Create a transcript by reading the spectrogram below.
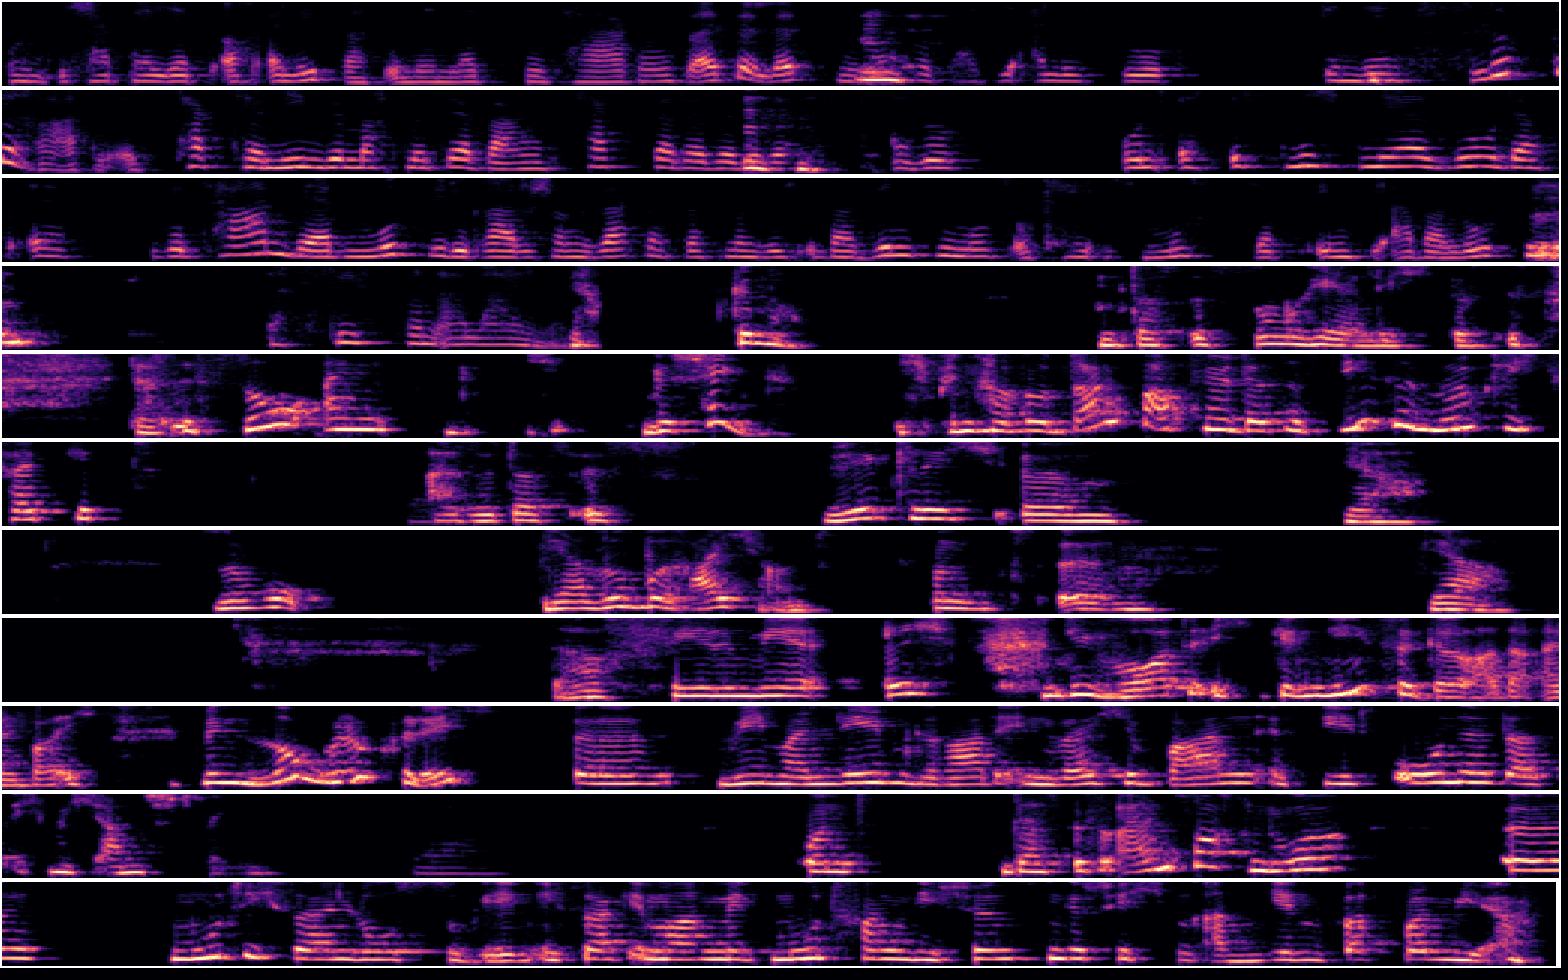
Und ich habe ja jetzt auch erlebt, was in den letzten Tagen, seit der letzten Mhm. Woche, bei dir alles so in den Fluss geraten ist. Zack, Termin gemacht mit der Bank, zack, da, da, da, da. da. Also, und es ist nicht mehr so, dass es getan werden muss, wie du gerade schon gesagt hast, dass man sich überwinden muss, okay, ich muss jetzt irgendwie aber losgehen. Es fließt von alleine. Ja. Genau. Und das ist so herrlich. Das ist, das ist so ein Geschenk. Ich bin da so dankbar für, dass es diese Möglichkeit gibt. Also das ist wirklich, ähm, ja, so, ja, so bereichernd. Und ähm, ja, da fehlen mir echt die Worte. Ich genieße gerade einfach. Ich bin so glücklich, äh, wie mein Leben gerade, in welche Bahnen es geht, ohne dass ich mich anstrenge. Ja. Und das ist einfach nur äh, mutig sein, loszugehen. Ich sage immer, mit Mut fangen die schönsten Geschichten an, jedenfalls bei mir.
